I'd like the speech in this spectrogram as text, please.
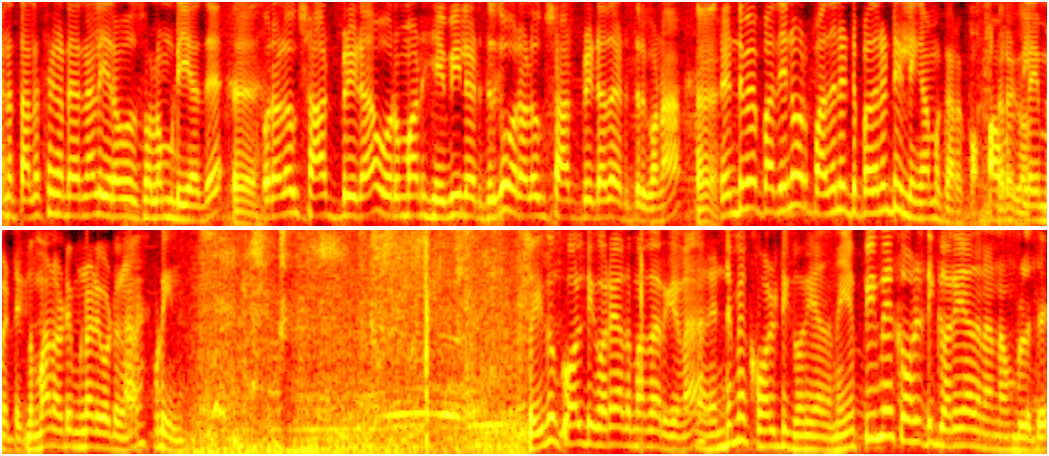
ஏன்னா தலைச்சங்கடாரினால இருபது சொல்ல முடியாது. ஓரளவுக்கு ஷார்ட் பிரீடா ஒரு மாடு ஹெவியில எடுத்திருக்கு ஓரளவுக்கு ஷார்ட் பிரீடா தான் எடுத்திருக்கோம்னா ரெண்டுமே பாத்தீங்கன்னா ஒரு பதினெட்டு பதினெட்டு இல்லைங்காம கறக்கும். கிளைமேட்டுக்கு மாடு அப்படியே முன்னாடி ஓடுங்க அப்படின்னு ஸோ இதுவும் குவாலிட்டி குறையாத மாதிரி தான் இருக்கேண்ணா. ரெண்டுமே குவாலிட்டி குறையாதுண்ணா. எப்பயுமே குவாலிட்டி குறையாதுண்ணா நம்மளுது.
